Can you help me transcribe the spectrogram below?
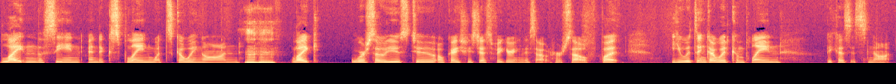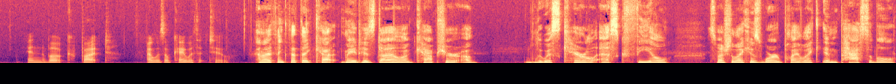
lighten the scene and explain what's going on. hmm like we're so used to okay she's just figuring this out herself but you would think i would complain because it's not in the book but i was okay with it too And I think that they ca- made his dialogue capture a Lewis Carroll esque feel, especially like his wordplay, like impassable.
